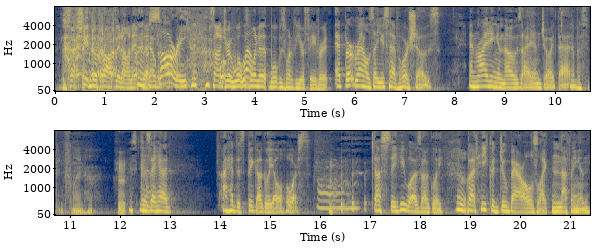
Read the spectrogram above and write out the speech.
she had no profit on it. But Sorry. Sandra, what was well- one of what was one of your favorite? At Burt Reynolds, I used to have horse shows. And riding in those, I enjoyed That that must have been fun, huh? because they had. I had this big, ugly old horse. Dusty, he was ugly, oh. but he could do barrels like nothing, and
